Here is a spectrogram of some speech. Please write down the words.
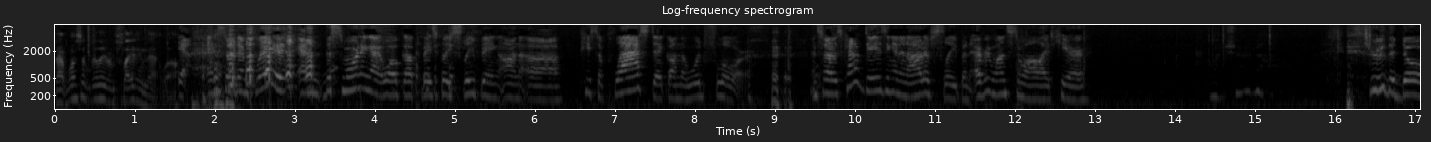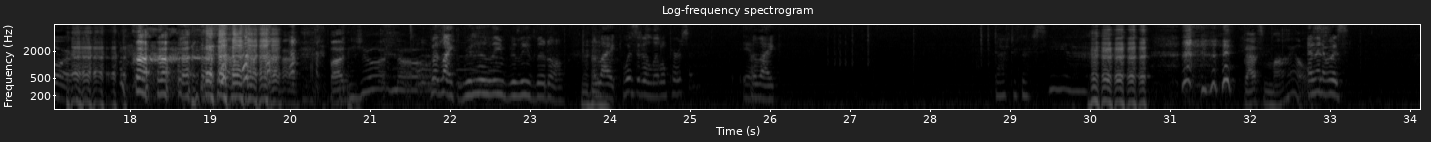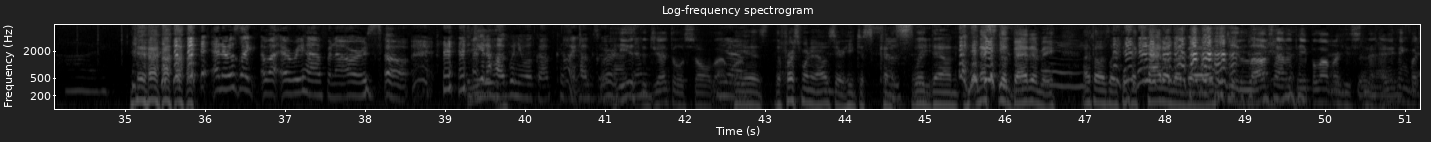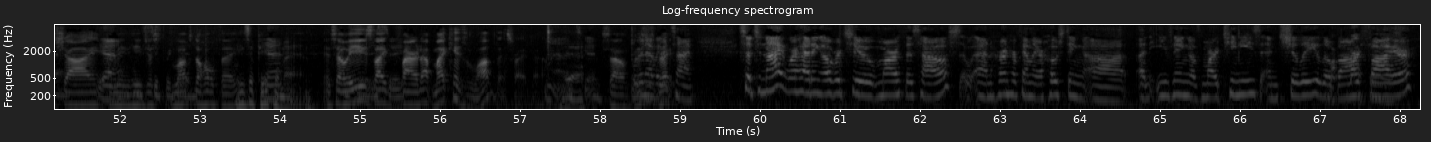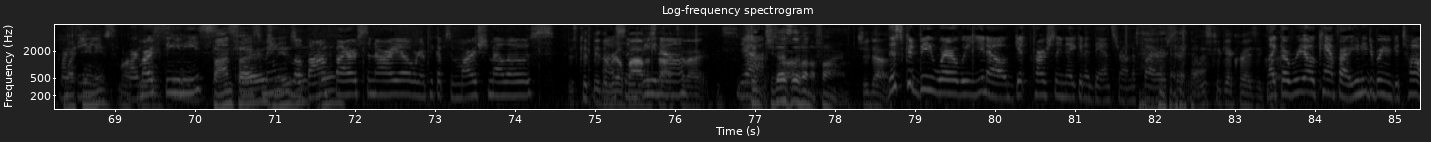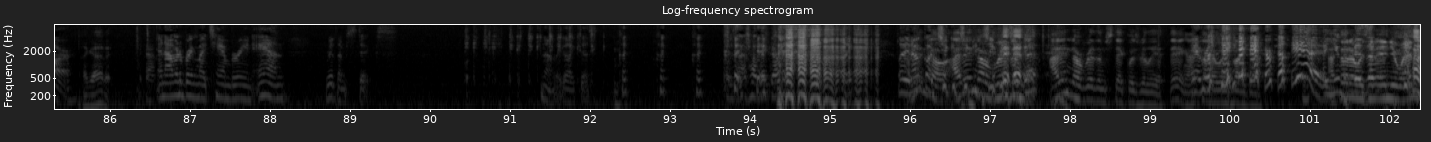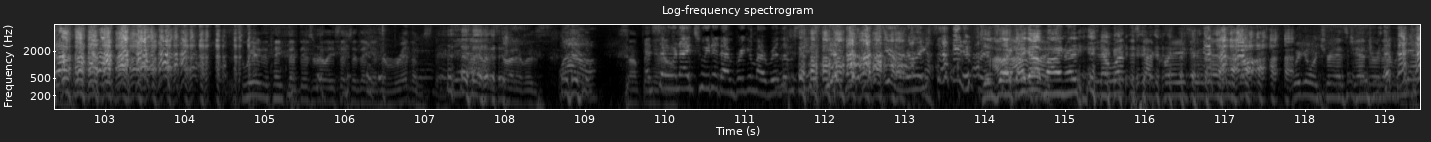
That wasn't really inflating that well. Yeah, and so it inflated. and this morning I woke up basically sleeping on a piece of plastic on the wood floor. And so I was kind of dazing in and out of sleep, and every once in a while I'd hear, Buongiorno, through the door. Buongiorno. but like really, really little. Or like, Was it a little person? Yeah. or like, Dr. Garcia. That's Miles. and then it was, hi. and it was like about every half an hour or so. Did you get a hug when you woke up? Because Oh, yeah, hugs of are course. bad. He is the gentlest soul. That Yeah. one. He is. The first morning I was here, he just kind So of slid sweet. down next to the bed of me. I thought it was like there's a cat on the bed. He loves having people over. He's So nice, anything but yeah. shy. Yeah, I mean, he he's just super loves good. the whole thing. He's a people Yeah. man. And so he's Really like sweet. fired up. My kids love this right now. Yeah, that's Yeah. good. So We're this gonna have a great. good time. So tonight we're heading over to Martha's house, and her and her family are hosting uh, an evening of martinis and chili, a little Mar- bonfire, Martinis. Martinis. martinis, Bonfires, excuse me, music, little yeah. bonfire scenario. We're gonna pick up some marshmallows. This could be the Uh, real some Bavastock tonight. It's- Yeah. She, she does live on a farm. She does. This could be where we, you know, get partially naked and dance around a fire Yeah, circle, this could get crazy. like a real campfire. You need to bring a guitar. I got it. And I'm gonna bring my tambourine and rhythm sticks. No, they go like this. Click, click, click. Is click, that how they click. go? Well, they I don't didn't go know, chicka I didn't chicka know chicka rhythm. chicka. I didn't know rhythm stick was really a thing. I It thought really, it was like a, it really is. I thought it was an innuendo. it's weird to think that there's really such a thing as a rhythm stick. I Yeah. always thought it was Wow. something And so else. when I tweeted, I'm bringing my rhythm sticks, you were really excited for Jim's that. Like, I I, got like, mine ready. you know what? This got crazier than I thought. We're going transgender and everything.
